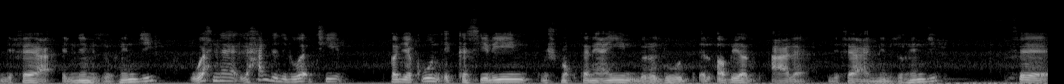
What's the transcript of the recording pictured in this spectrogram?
دفاع النمزو هندي وإحنا لحد دلوقتي قد يكون الكثيرين مش مقتنعين بردود الأبيض على دفاع النمزو هندي. في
